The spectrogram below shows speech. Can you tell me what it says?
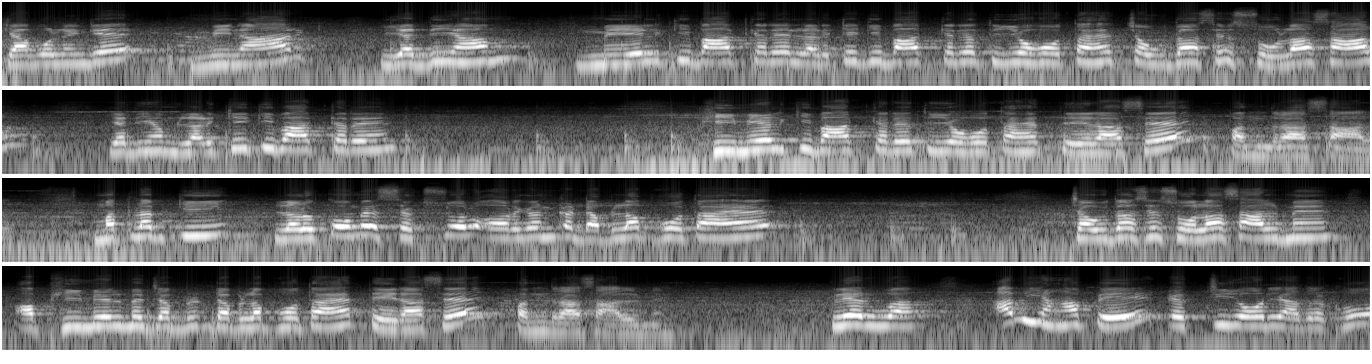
क्या बोलेंगे? मीनार्क यदि हम मेल की बात करें, लड़के की बात करें तो ये होता है चौदह से सोलह साल। यदि हम लड़की की बात करें, फीमेल की बात करें तो ये होता है तेरह से पंद्रह साल। मतलब कि लड़कों में सेक्सुअल ऑर्गन का डेवलप होता है चौदह से सोलह साल में, और फीमेल में जब डेवलप होता है तेरह से पंद्रह साल में। क्लियर हुआ? अब यहाँ पे एक चीज़ और याद रखो।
